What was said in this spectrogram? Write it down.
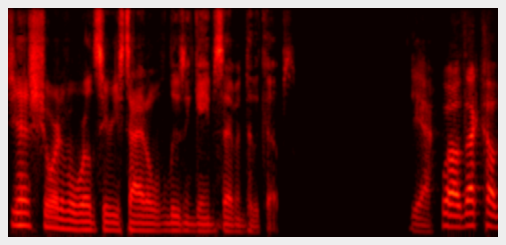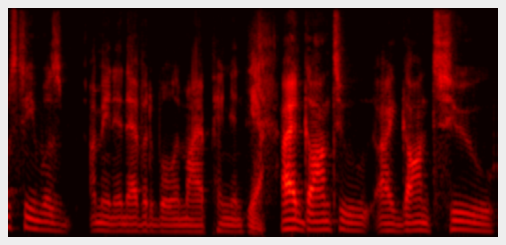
just short of a World Series title, losing Game Seven to the Cubs. Yeah. Well, that Cubs team was, I mean, inevitable in my opinion. Yeah. I had gone to, I had gone to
